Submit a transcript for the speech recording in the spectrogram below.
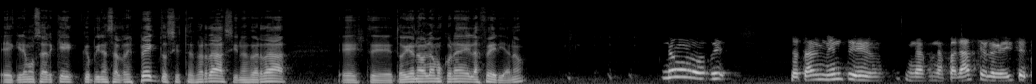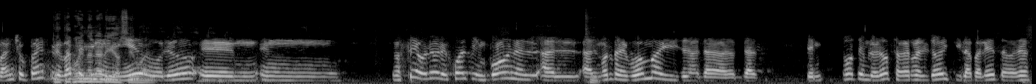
Eh, queremos saber qué, qué opinas al respecto, si esto es verdad, si no es verdad. Este, todavía no hablamos con nadie de la feria, ¿no? No, eh, totalmente una, una falacia lo que dice Pancho. Pancho estás pasa que tiene miedo, igual. boludo. En, en- no sé, boludo, le juega al ping-pong al, al, al Sí. Mortal Kombat y ya, ya, ya tem- todo tembloroso, agarra el joystick, la paleta, ¿verdad?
